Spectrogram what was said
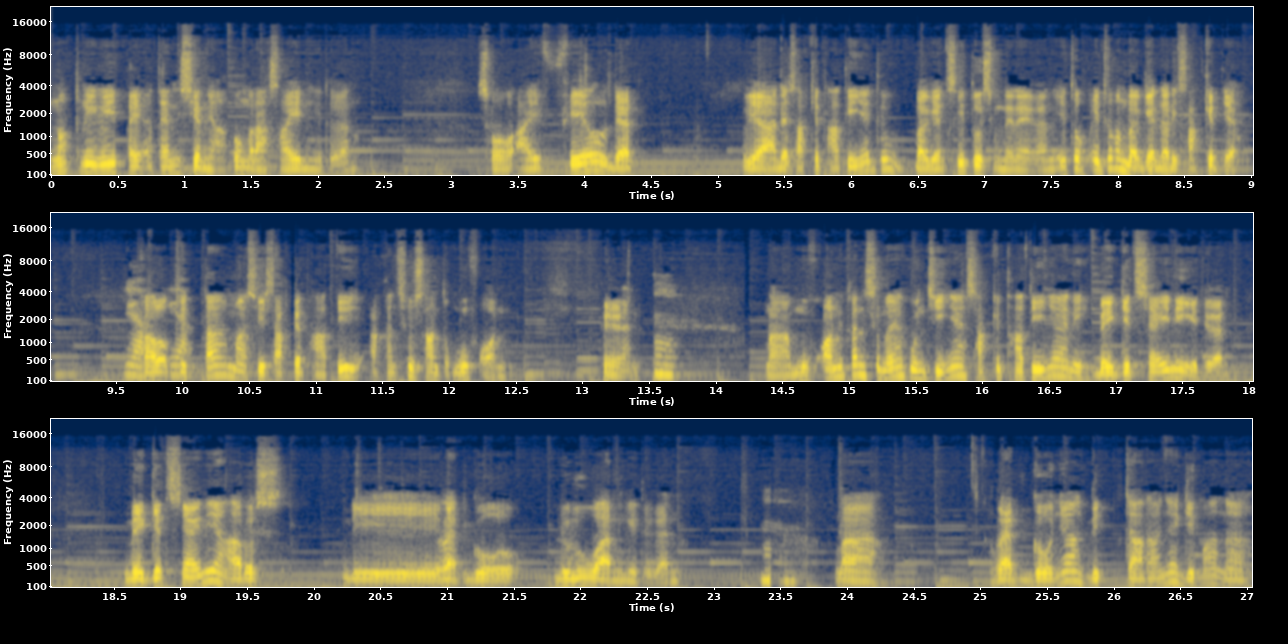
not really pay attention ya aku ngerasain gitu kan. So I feel that ya ada sakit hatinya itu bagian situ sebenarnya kan itu itu kan bagian dari sakit ya, ya kalau ya. kita masih sakit hati akan susah untuk move on ya kan? Hmm. Nah, move on kan sebenarnya kuncinya sakit hatinya nih, baggage-nya ini gitu kan. Baggage-nya ini yang harus di let go duluan gitu kan. Hmm. Nah, let go-nya di, caranya gimana?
